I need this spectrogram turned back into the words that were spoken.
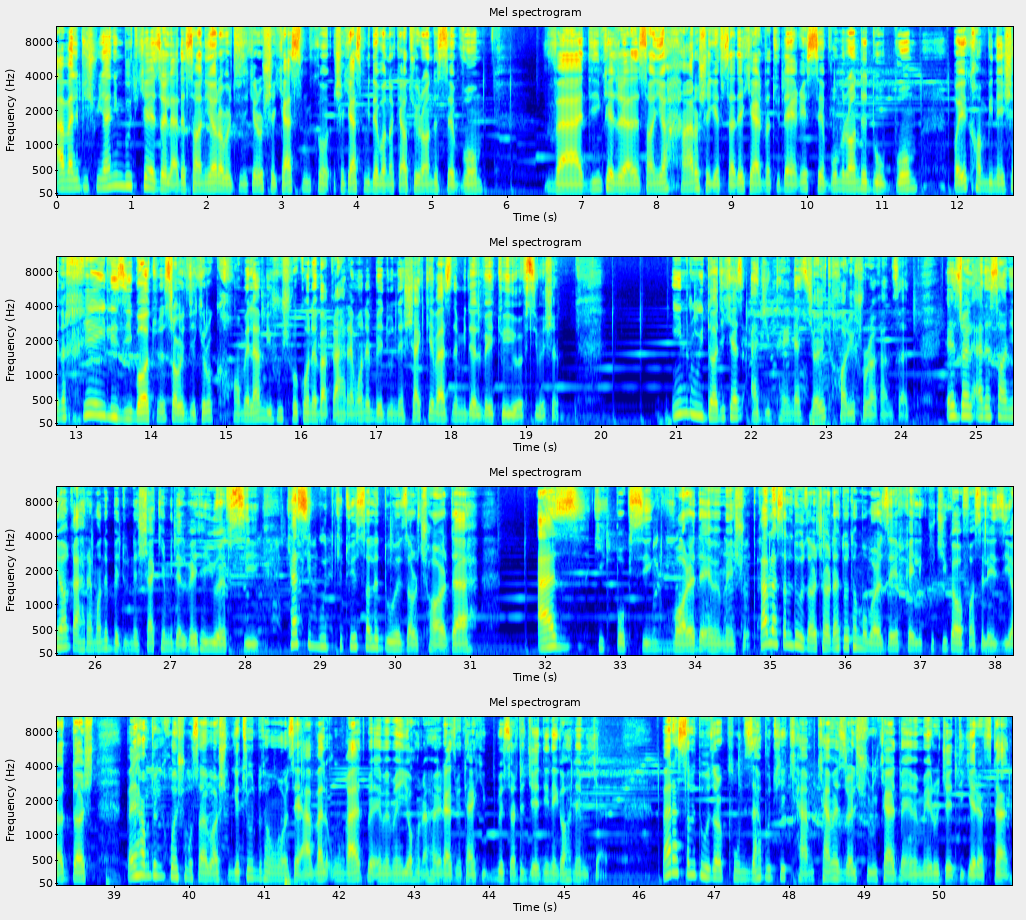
اولین پیش‌بینی این بود که اسرائیل ادسانیا رابرت ویتکر رو شکست شکست میده با ناکاوت توی راند سوم و دیدیم که اسرائیل ادسانیا همه رو شگفت زده کرد و توی دقیقه سوم راند دوم یه combination خیلی زیبا تونست رابرت ویتکر رو کاملا بیهوش بکنه و قهرمان بدون شک وزن middleweight توی UFC بشه. این رویدادی که از عجیب ترین نتیجه تاریخ رو رقم زد. اسرائیل ادسانیا قهرمان بدون شک میدل ویت یو کسی بود که توی سال 2014 از کیک بوکسینگ وارد ام شد. قبل از سال 2014 دو تا مبارزه خیلی کوچیک و فاصله زیاد داشت. ولی همونطور که خودش مصاحبهاش میگه توی اون دو تا مبارزه اول اونقدر به ام یا هنرهای رزمی ترکیبی به صورت جدی نگاه نمی‌کرد. بعد از سال 2015 بود که کم کم اسرائیل شروع کرد به ام رو جدی گرفتن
